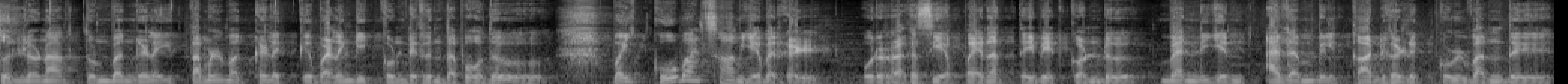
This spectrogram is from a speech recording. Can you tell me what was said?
சொல்லொணா துன்பங்களை தமிழ் மக்களுக்கு வழங்கிக் கொண்டிருந்த போது வை கோபால்சாமி அவர்கள் ஒரு ரகசிய பயணத்தை மேற்கொண்டு வன்னியின் அலம்பில் காடுகளுக்குள் வந்து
